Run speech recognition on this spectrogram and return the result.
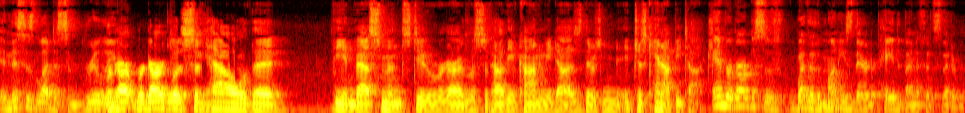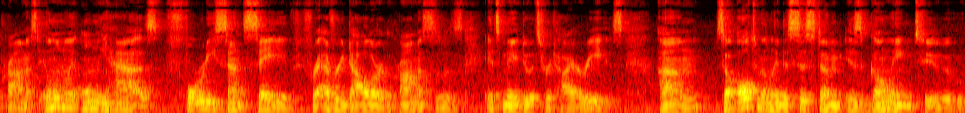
and this has led to some really Regar- regardless of how the the investments do, regardless of how the economy does, there's it just cannot be touched. And regardless of whether the money's there to pay the benefits that have been promised, Illinois only has 40 cents saved for every dollar in promises it's made to its retirees. Um, so ultimately, the system is going to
